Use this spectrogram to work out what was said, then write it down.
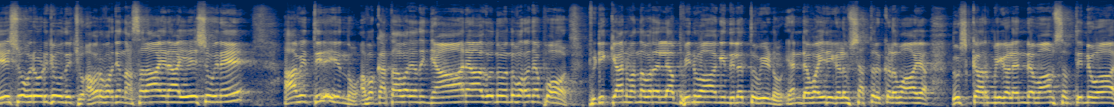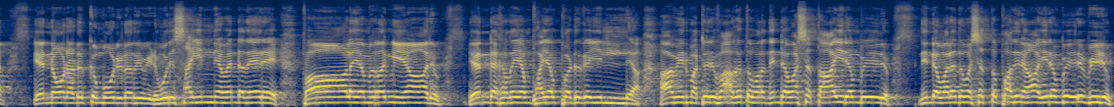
യേശു അവരോട് ചോദിച്ചു. അവർ പറഞ്ഞു നസറായനായ യേശുവിനെ ആവി തിരയുന്നു അപ്പൊ കർത്താവ് പറയുന്നത് ഞാനാകുന്നു എന്ന് പറഞ്ഞപ്പോൾ പിടിക്കാൻ വന്നവരെല്ലാം പിൻവാങ്ങി നിലത്തു വീണു. എന്റെ വൈരികളും ശത്രുക്കളുമായ ദുഷ്കർമ്മികൾ എന്റെ മാംസം തിന്നുവാൻ എന്നോട് അടുക്കുമ്പോൾ ഇടറി വീഴും. ഒരു സൈന്യം എന്റെ നേരെ പാളയം ഇറങ്ങിയാലും എന്റെ ഹൃദയം ഭയപ്പെടുകയില്ല. ആമീൻ. മറ്റൊരു ഭാഗത്ത് പറഞ്ഞു നിന്റെ വശത്ത് ആയിരം പേരും നിന്റെ വലതുവശത്ത് പതിനായിരം പേരും വീഴും.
